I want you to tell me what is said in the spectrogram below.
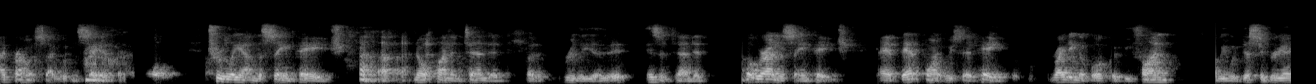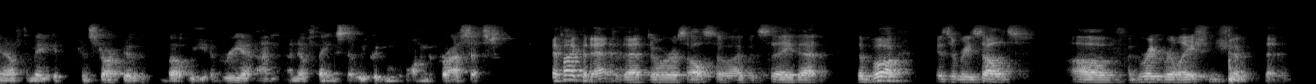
I promised I wouldn't say it, but truly on the same page. Uh, no pun intended, but it really it is intended. But we're on the same page. At that point, we said, hey, writing a book would be fun. We would disagree enough to make it constructive, but we agree on enough things that we could move along the process. If I could add to that, Doris, also, I would say that the book is a result of a great relationship that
